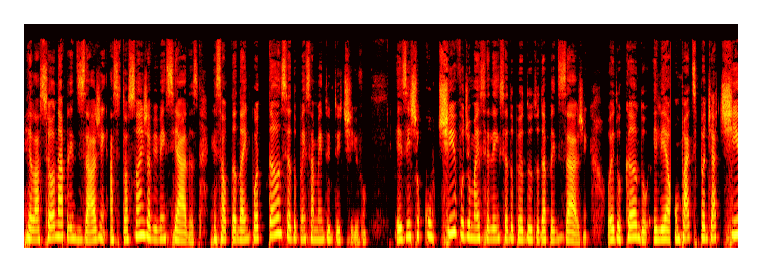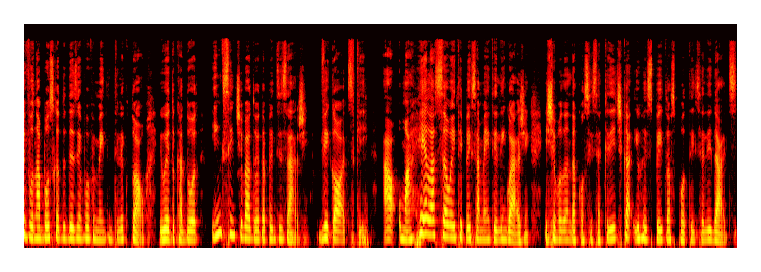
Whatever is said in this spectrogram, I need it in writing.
relaciona a aprendizagem a situações já vivenciadas, ressaltando a importância do pensamento intuitivo. Existe o cultivo de uma excelência do produto da aprendizagem. O educando, ele é um participante ativo na busca do desenvolvimento intelectual e o educador incentivador da aprendizagem. Vygotsky há uma relação entre pensamento e linguagem, estimulando a consciência crítica e o respeito às potencialidades.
